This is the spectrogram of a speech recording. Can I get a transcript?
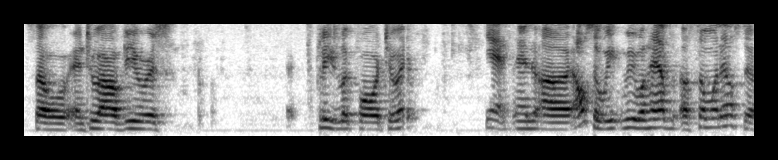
so and to our viewers, please look forward to it. Yes. And uh, also, we, we will have uh, someone else to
